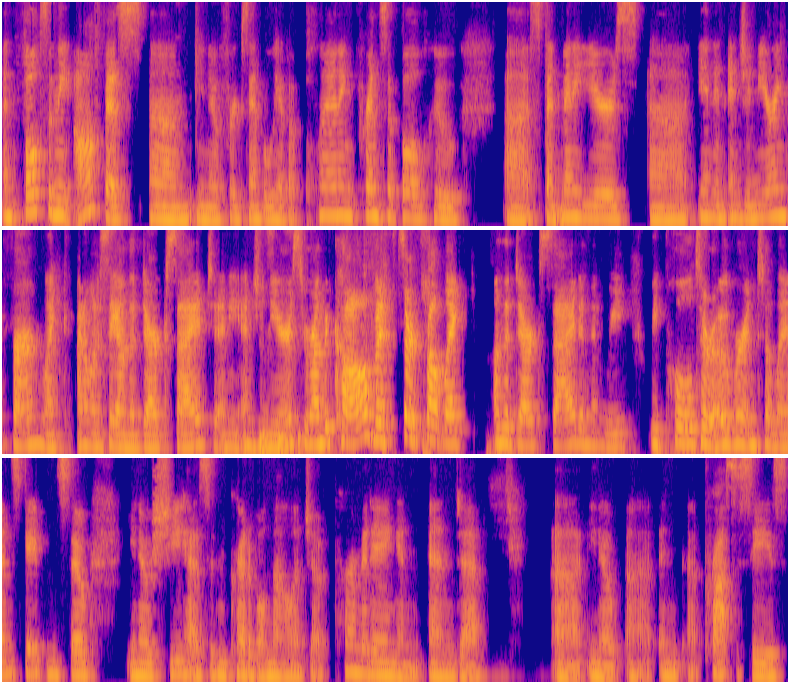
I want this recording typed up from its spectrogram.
And folks in the office, um, you know, for example, we have a planning principal who uh, spent many years uh, in an engineering firm, like I don't want to say on the dark side to any engineers who are on the call, but it sort of felt like on the dark side. And then we we pulled her over into landscape, and so you know she has incredible knowledge of permitting and and uh, you know, uh, and uh, processes.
